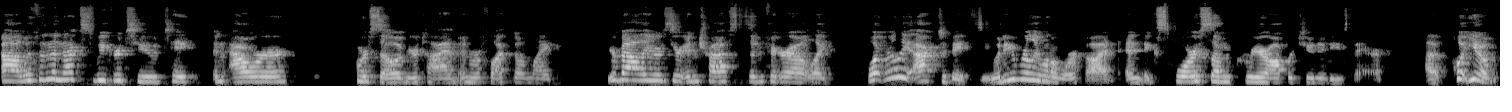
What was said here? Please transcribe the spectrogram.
Uh, within the next week or two, take an hour or so of your time and reflect on like your values, your interests, and figure out like what really activates you. What do you really want to work on, and explore some career opportunities there. Uh, put you know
